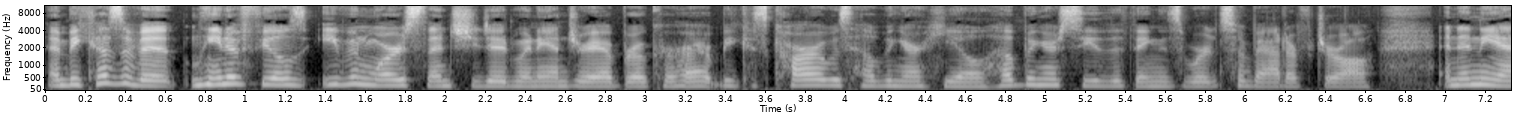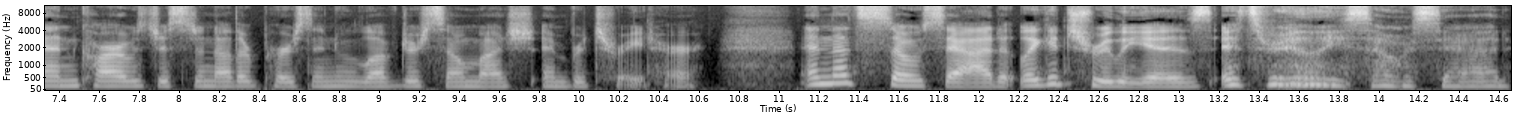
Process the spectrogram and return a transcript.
And because of it, Lena feels even worse than she did when Andrea broke her heart because Kara was helping her heal, helping her see the things weren't so bad after all. And in the end, Kara was just another person who loved her so much and betrayed her. And that's so sad. Like it truly is. It's really so sad.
